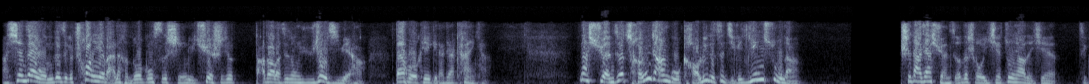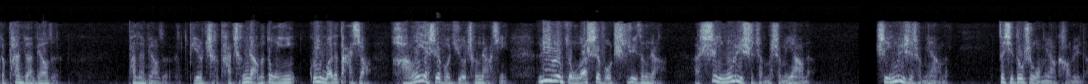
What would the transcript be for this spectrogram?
啊。现在我们的这个创业板的很多公司市盈率确实就达到了这种宇宙级别哈。待会儿我可以给大家看一看，那选择成长股考虑的这几个因素呢，是大家选择的时候一些重要的一些这个判断标准，判断标准，比如成它成长的动因、规模的大小、行业是否具有成长性、利润总额是否持续增长？啊、市盈率是怎么什么样的、市盈率是什么样的，这些都是我们要考虑的。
